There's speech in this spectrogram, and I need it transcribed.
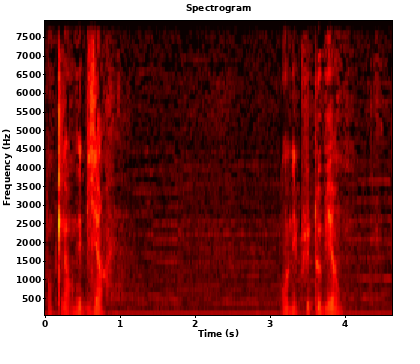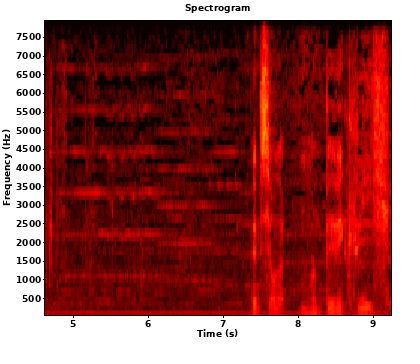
Donc là, on est bien. On est plutôt bien. Même si on a moins de PV que lui.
